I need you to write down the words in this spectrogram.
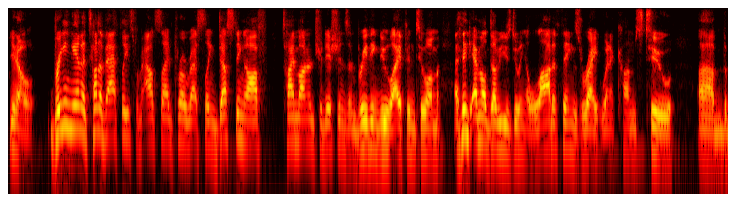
you know, bringing in a ton of athletes from outside pro wrestling, dusting off time honored traditions and breathing new life into them. I think MLW is doing a lot of things right when it comes to um, the,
